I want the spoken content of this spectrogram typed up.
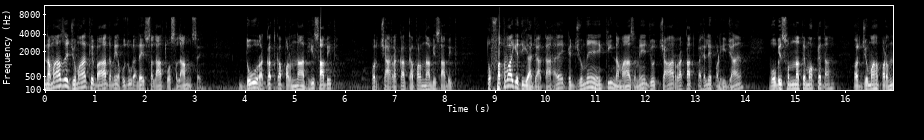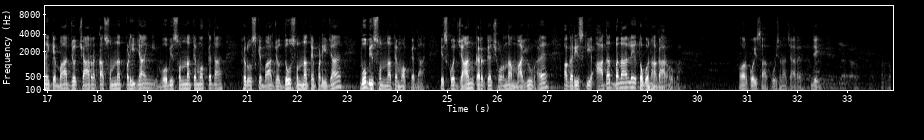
نماز جمعہ کے بعد ہمیں حضور علیہ سلاۃ وسلام سے دو رکت کا پڑھنا بھی ثابت اور چار رکعت کا پڑھنا بھی ثابت۔ تو فتوا یہ دیا جاتا ہے کہ جمعے کی نماز میں جو چار رکعت پہلے پڑھی جائیں، وہ بھی سنت موقع ہے اور جمعہ پڑھنے کے بعد جو چار رکعت سنت پڑھی جائیں گی، وہ بھی سنت موقع ہے پھر اس کے بعد جو دو سنتیں پڑھی جائیں، وہ بھی سنت موقع ہے اس کو جان کر کے چھوڑنا مایوب ہے۔ اگر اس کی عادت بنا لے تو گناہ گار ہوگا۔ اور کوئی صاحب پوچھنا چاہ رہے جی۔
